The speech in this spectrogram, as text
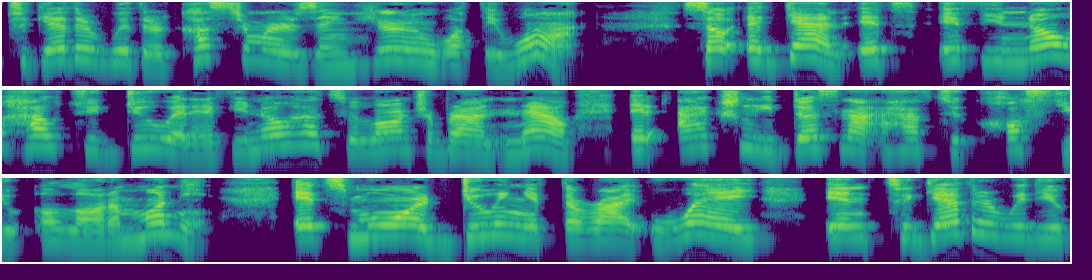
together with their customers and hearing what they want so again, it's if you know how to do it, and if you know how to launch a brand now, it actually does not have to cost you a lot of money. It's more doing it the right way in together with you,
